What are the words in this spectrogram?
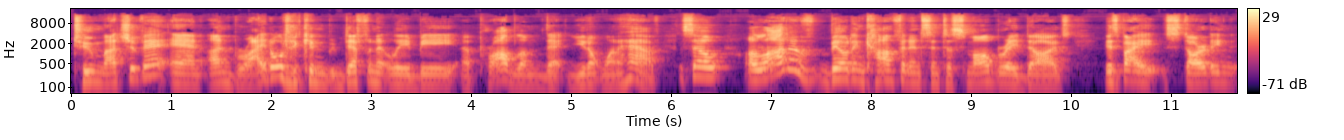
too much of it and unbridled can definitely be a problem that you don't want to have. So, a lot of building confidence into small breed dogs is by starting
